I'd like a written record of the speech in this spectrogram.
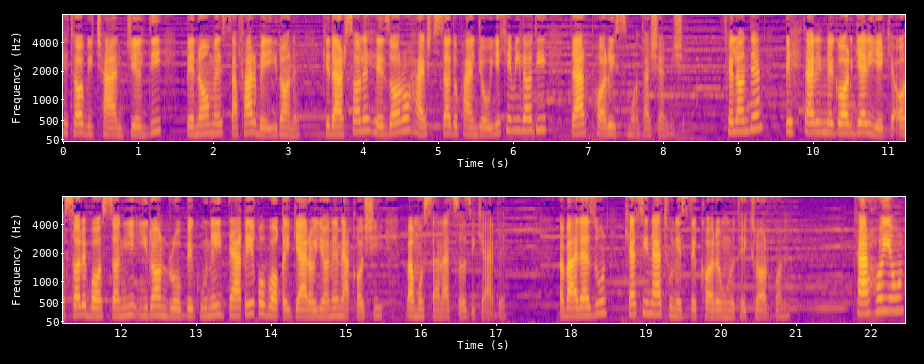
کتابی چند جلدی به نام سفر به ایرانه که در سال 1851 میلادی در پاریس منتشر میشه. فلاندن بهترین نگارگریه که آثار باستانی ایران رو به گونه دقیق و واقع گرایانه نقاشی و مستندسازی کرده و بعد از اون کسی نتونسته کار اون رو تکرار کنه. طرحهای اون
